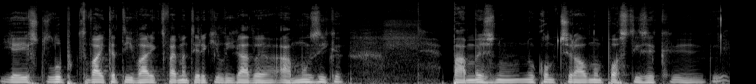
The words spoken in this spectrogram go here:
e é este loop que te vai cativar e que te vai manter aqui ligado à, à música. Pá, mas no, no cômputo geral não posso dizer que, que,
